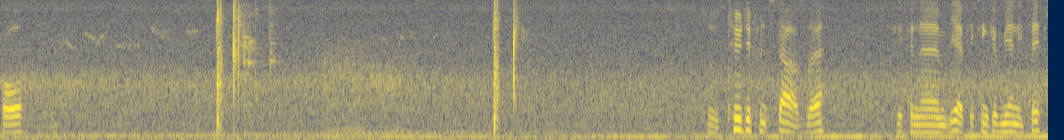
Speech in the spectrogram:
Four. So there's two different styles there. If you can, um, yeah, if you can give me any tips,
